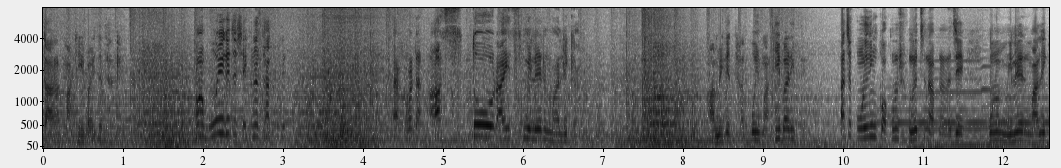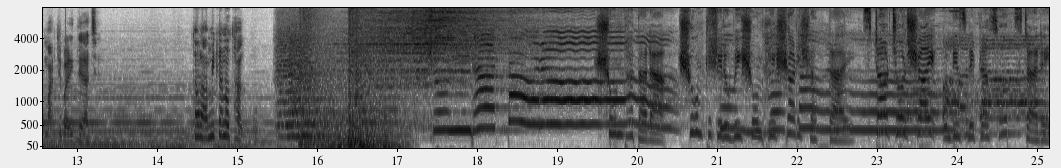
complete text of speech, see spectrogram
তারা মাটির বাড়িতে থাকে। আমার বয়ে গেছে সেখানে থাকতে। এখন একটা আস্ত রাইস মিলের মালিকা আমি। কি থাকব ওই মাটির বাড়িতে? আচ্ছা কোনোদিন কখনো শুনেছেন আপনারা যে কোনো মিলের মালিক মাটি বাড়িতে আছে? তাহলে আমি কেন থাকব? সন্ধ্যা তারা। সোম থেকে রবি সন্ধ্যে সাড়ে সাতটায়। স্টার জলসায় ও ডিজনি প্লাস হটস্টারে।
